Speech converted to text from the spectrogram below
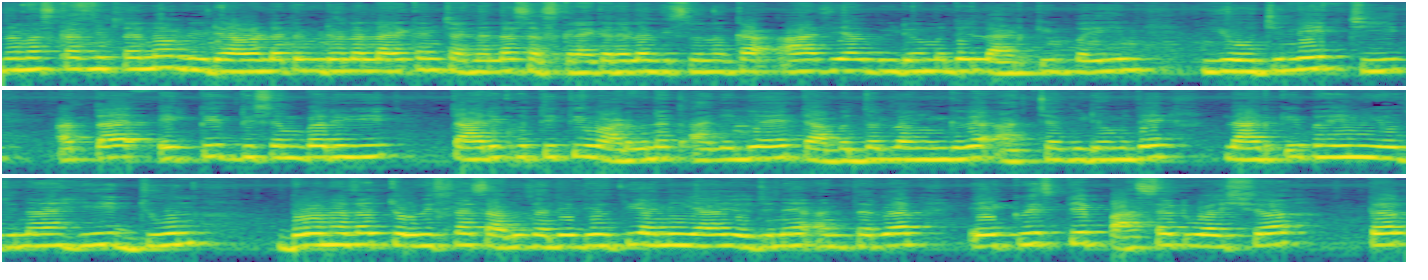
नमस्कार मित्रांनो व्हिडिओ आवडला तर व्हिडिओला लाईक आणि चॅनलला सबस्क्राईब करायला विसरू नका. आज या व्हिडिओमध्ये लाडकी बहीण योजनेची आता एकतीस डिसेंबर ही तारीख होती ती वाढवण्यात आलेली आहे. त्याबद्दल जाणून घेऊया आजच्या व्हिडिओमध्ये. लाडकी बहीण योजना ही जून दोन हजार चोवीस ला चालू झालेली होती आणि या योजनेअंतर्गत एकवीस ते पासष्ट वर्ष तर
